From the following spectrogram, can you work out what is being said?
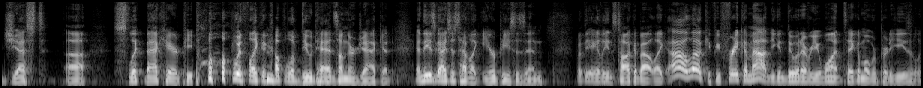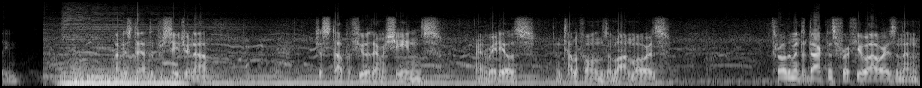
just uh slick back haired people with like a couple of doodads on their jacket and these guys just have like earpieces in but the aliens talk about like oh look if you freak them out you can do whatever you want take them over pretty easily Understand the procedure now? Just stop a few of their machines and radios and telephones and lawnmowers. Throw them into darkness for a few hours and then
